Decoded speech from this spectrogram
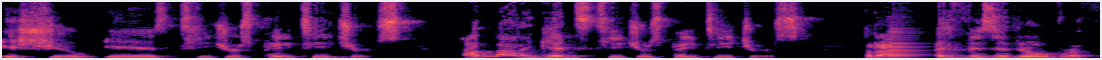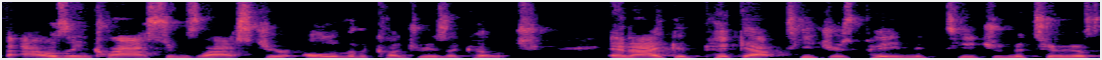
issue is teachers pay teachers. I'm not against teachers pay teachers, but I visited over a thousand classrooms last year all over the country as a coach, and I could pick out teachers pay teachers materials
